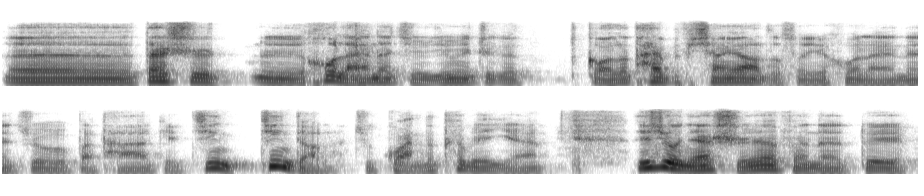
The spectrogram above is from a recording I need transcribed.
呃，但是嗯，后来呢，就因为这个搞得太不像样子，所以后来呢就把它给禁禁掉了，就管得特别严。一九年十月份呢，对。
